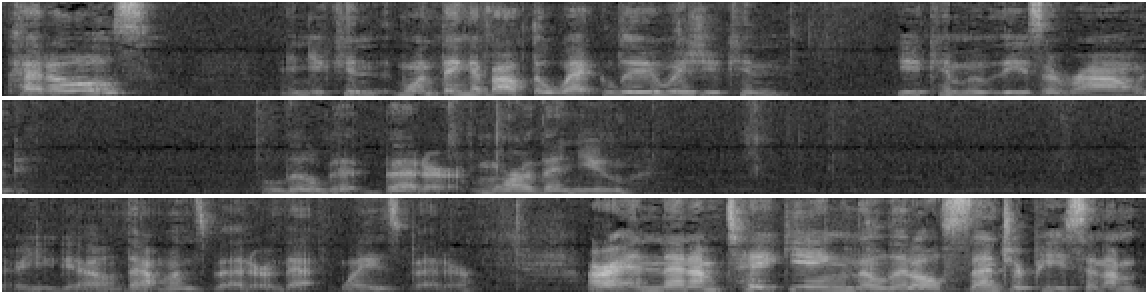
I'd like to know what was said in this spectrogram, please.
petals. And you can one thing about the wet glue is you can you can move these around a little bit better more than you there you go that one's better that way's better. Alright and then I'm taking the little centerpiece and I'm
